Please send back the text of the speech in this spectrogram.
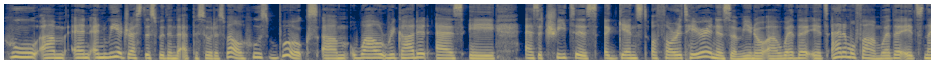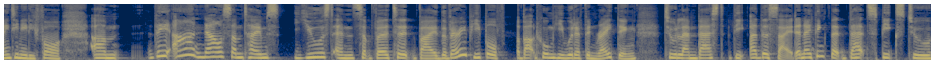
who, um, and, and we addressed this within the episode as well, whose books, um, while regarded as a, as a treatise against authoritarianism, you know, uh, whether it's Animal Farm, whether it's 1984, um, they are now sometimes used and subverted by the very people about whom he would have been writing to lambast the other side. And I think that that speaks to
